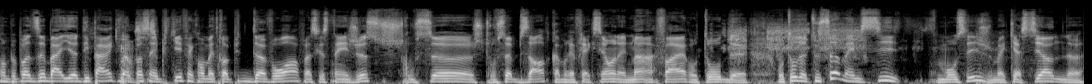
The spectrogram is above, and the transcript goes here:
On peut pas dire ben il y a des parents qui Non, veulent pas s'impliquer, fait qu'on mettra plus de devoirs parce que c'est injuste. Je trouve ça, je trouve ça bizarre comme réflexion honnêtement à faire autour de autour de tout ça, même si moi aussi je me questionne.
